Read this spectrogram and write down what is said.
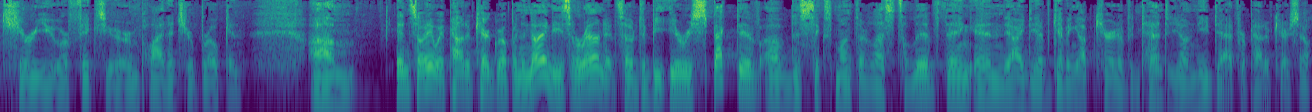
cure you or fix you or imply that you're broken. Um, and so anyway, palliative care grew up in the 90s around it. So to be irrespective of the six month or less to live thing and the idea of giving up curative intent, you don't need that for palliative care. So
